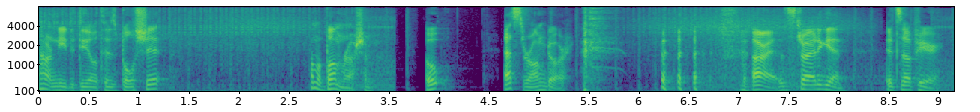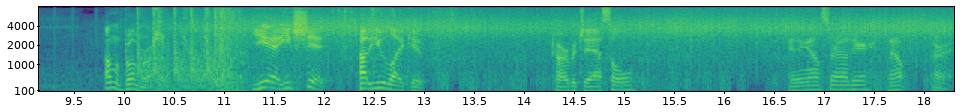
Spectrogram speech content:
I don't need to deal with his bullshit. I'm a bum rush him. Oh, that's the wrong door. Alright, let's try it again. It's up here. I'm a bum rush him. Yeah, eat shit. How do you like it? Garbage asshole. Anything else around here? No? Alright.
